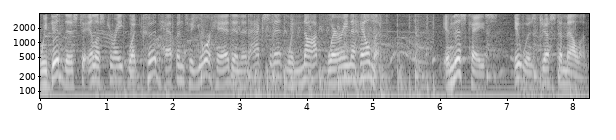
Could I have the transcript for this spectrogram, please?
We did this to illustrate what could happen to your head in an accident when not wearing a helmet. In this case, it was just a melon.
